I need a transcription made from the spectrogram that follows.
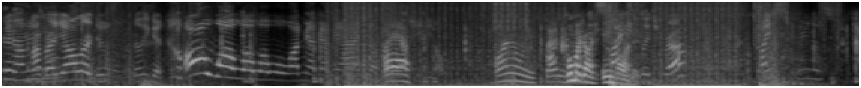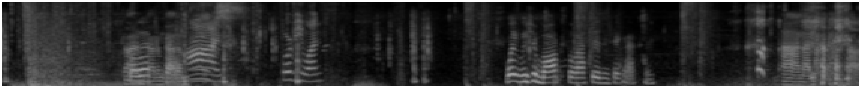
Could I comment Nah, on bruh, that? y'all are doing really good. Oh, whoa, whoa, whoa, whoa, on me, on me, on me. I need help. I Oh. actually need help. Finally, Spider. Oh my gosh, Sliding aimbot it. glitch, bruh. My screen is Got Well, him, oh, got him, got him. nice. 4v1. Wait, we should box the last dude and pickaxe him. Nah, nah, nah, nah.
